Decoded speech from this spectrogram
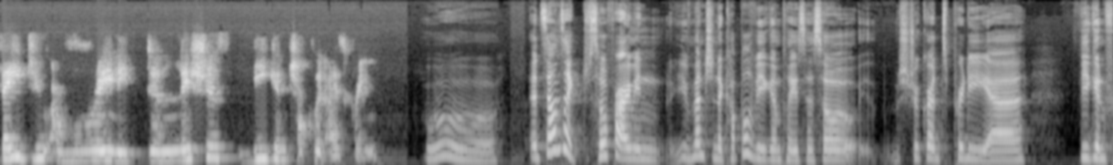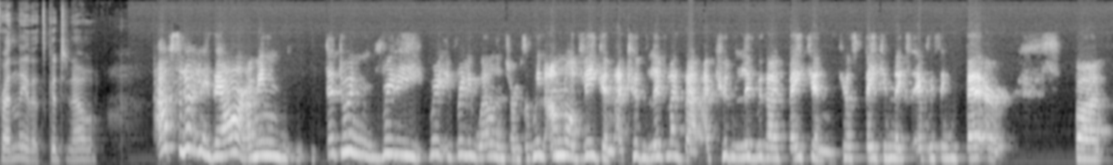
they do a really delicious vegan chocolate ice cream. Ooh. It sounds like so far, I mean, you've mentioned a couple of vegan places, so Stuttgart's pretty uh, vegan friendly. That's good to know. Absolutely, they are. I mean, they're doing really, really, really well in terms of. I mean, I'm not vegan. I couldn't live like that. I couldn't live without bacon because bacon makes everything better. But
